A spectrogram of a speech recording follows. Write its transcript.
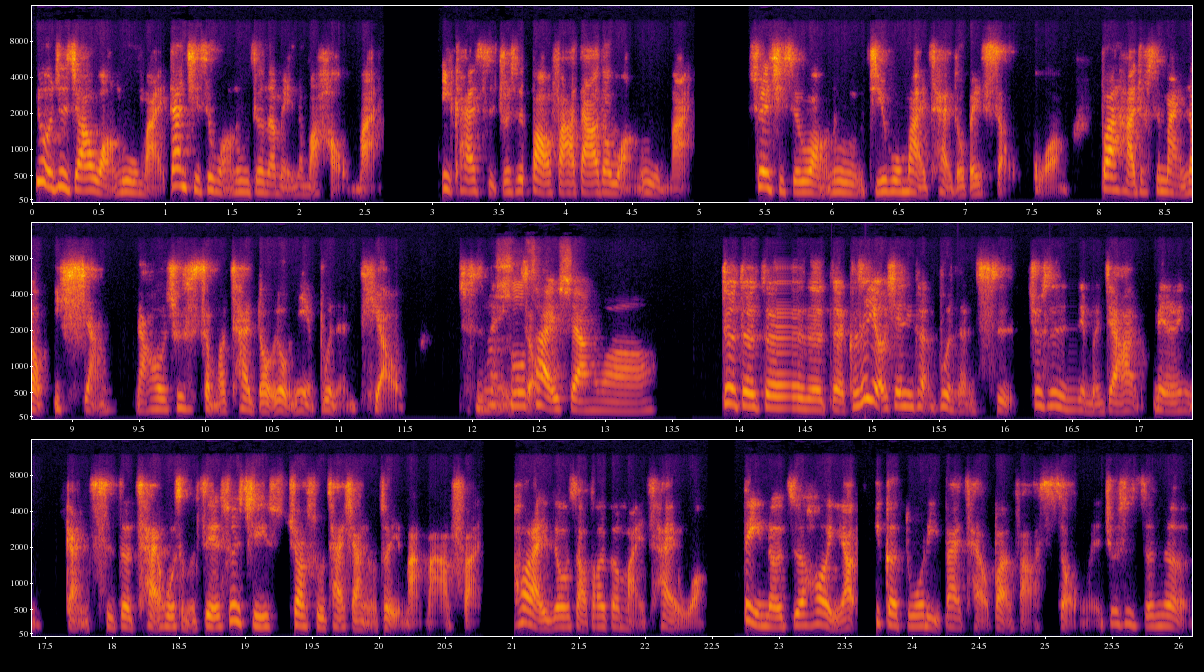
因为我就教网络买，但其实网络真的没那么好买。一开始就是爆发，大家都网络买，所以其实网络几乎卖菜都被扫光，不然他就是买那种一箱，然后就是什么菜都有，你也不能挑，就是那种蔬菜箱吗？对对对对对对。可是有些你可能不能吃，就是你们家没人敢吃的菜或什么这些，所以其实叫蔬菜箱有这也蛮麻烦。后来就找到一个买菜网，订了之后也要一个多礼拜才有办法送，哎，就是真的，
